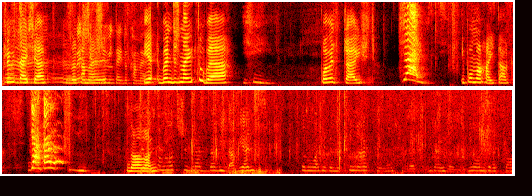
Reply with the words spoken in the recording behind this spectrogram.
Przywitaj się do Weź się kamery. przywitaj do kamery. Je, będziesz na YouTube. Powiedz cześć. Cześć! I pomachaj tak. Dawaj. To młodszy brat Dawida, więc to był właśnie ten odcinek, młodszy brat Dawida, już wam mówiłam zresztą.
